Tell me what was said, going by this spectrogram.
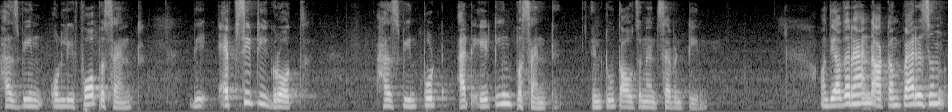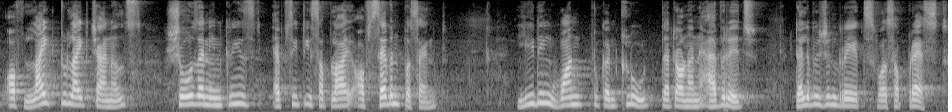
has been only 4%, the FCT growth has been put at 18% in 2017. On the other hand, our comparison of like to like channels shows an increased FCT supply of 7%, leading one to conclude that on an average, television rates were suppressed.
